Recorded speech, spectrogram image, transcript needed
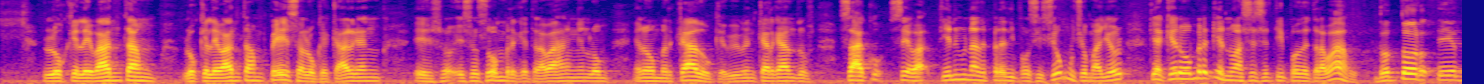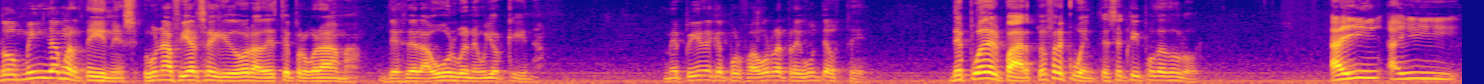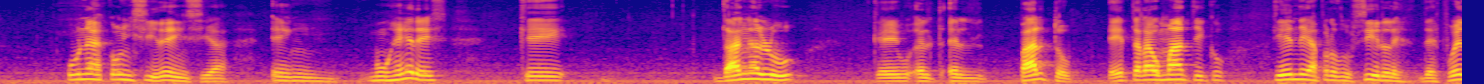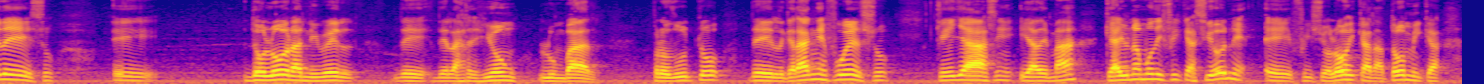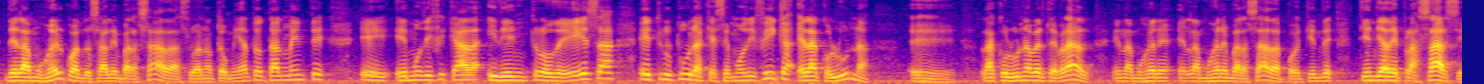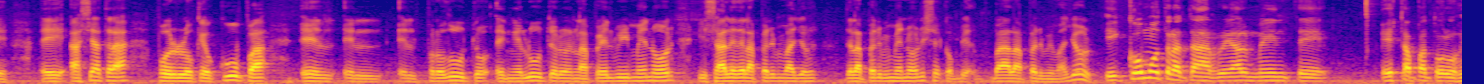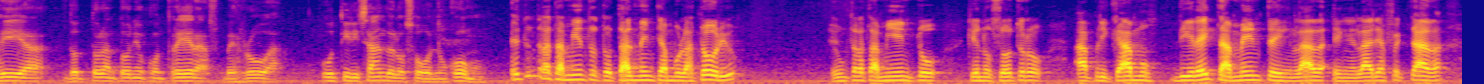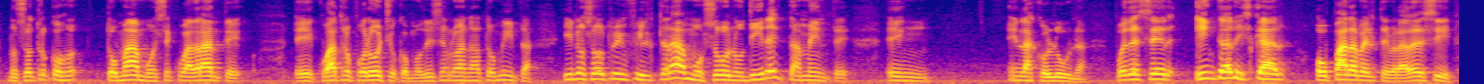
los que levantan, los que levantan pesas, los que cargan esos hombres que trabajan en, en, los mercados, que viven cargando sacos, se va, tienen una predisposición mucho mayor que aquel hombre que no hace ese tipo de trabajo. Doctor, eh, Dominga Martínez, una fiel seguidora de este programa desde la urbe neoyorquina, me pide que por favor le pregunte a usted, después del parto, ¿es frecuente ese tipo de dolor? Hay, hay una coincidencia en mujeres que dan a luz, que el, parto es traumático, tiende a producirles después de eso eh, dolor a nivel de, de, la región lumbar, producto del gran esfuerzo que ella hace y además que hay una modificación eh, fisiológica, anatómica de la mujer cuando sale embarazada. Su anatomía totalmente eh, es modificada y dentro de esa estructura que se modifica es la columna, eh, la columna vertebral en la mujer, en la mujer embarazada, porque tiende, tiende a desplazarse hacia atrás por lo que ocupa el, el, producto en el útero, en la pelvis menor y sale de la pelvis mayor de la pelvis menor y se va a la pelvis mayor. ¿Y cómo tratar realmente esta patología, doctor Antonio Contreras Berrúa, utilizando el ozono? ¿Cómo? Este es un tratamiento totalmente ambulatorio, es un tratamiento que nosotros aplicamos directamente en, la, en el área afectada. Nosotros tomamos ese cuadrante 4x8, eh, como dicen los anatomistas, y nosotros infiltramos ozono directamente en, en la columna. Puede ser intradiscal o paravertebral. Es decir,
